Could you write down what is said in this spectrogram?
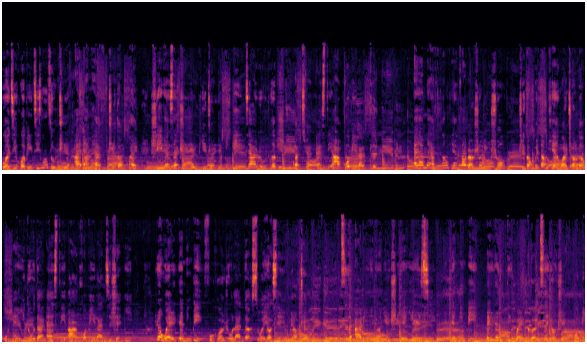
国际货币基金组织 （IMF） 执董会十一月三十日批准人民币加入特别提款权 （SDR） 货币篮子。IMF 当天发表声明说，执董会当天完成了五年一度的 SDR 货币篮子审议，认为人民币符合入篮的所有现有标准。自二零一六年十月一日起，人民币被认定为可自由使用货币，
